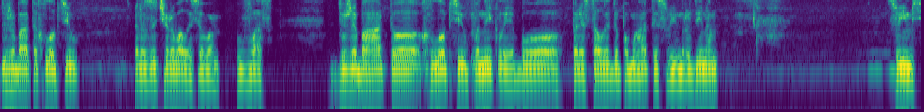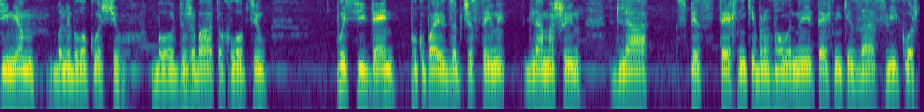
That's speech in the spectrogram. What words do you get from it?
дуже багато хлопців розочарувалися вам в вас. Дуже багато хлопців поникли, бо перестали допомагати своїм родинам, своїм сім'ям, бо не було коштів. Бо дуже багато хлопців по сій день покупають запчастини для машин, для спецтехніки, бронованої техніки за свій кошт.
